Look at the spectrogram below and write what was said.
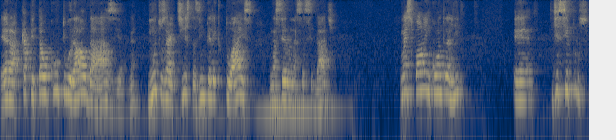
Era a capital cultural da Ásia. Né? Muitos artistas intelectuais nasceram nessa cidade. Mas Paulo encontra ali é, discípulos.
